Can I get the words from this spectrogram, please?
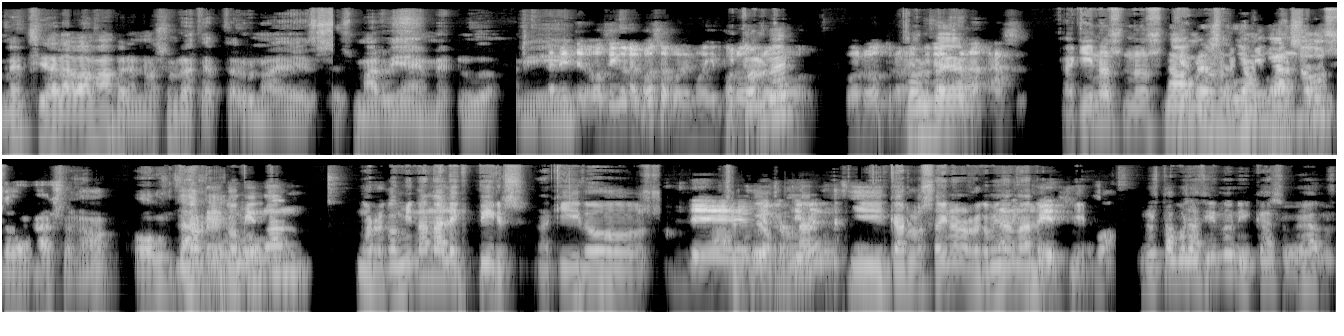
Mechi de Alabama, pero no es un receptor uno, es, es más bien menudo. Mí- También te os digo una cosa, podemos ir por otro. Por otro. Tolbert. Mira, a- a- Aquí nos, nos, No, hombre, nos recomiendan dos. todo caso, ¿no? O un Nos recomiendan, nos recomiendan a Alec Pierce. Aquí dos. de y Carlos Saina nos recomiendan a Alec Alec Pierce. Pierce. Buah, No estamos haciendo ni caso, ¿eh? A los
